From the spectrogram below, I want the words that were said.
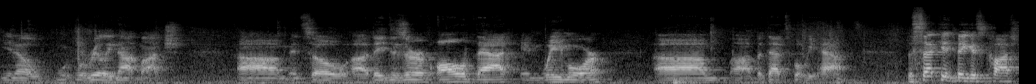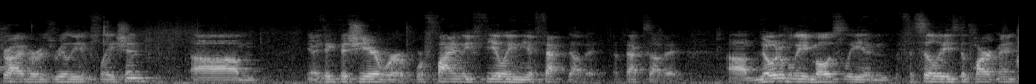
you know, we're really not much. Um, And so uh, they deserve all of that and way more, um, uh, but that's what we have. The second biggest cost driver is really inflation. Um, You know, I think this year, we're, we're finally feeling the effect of it, effects of it. Um, Notably, mostly in the facilities department,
